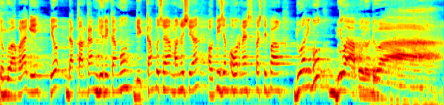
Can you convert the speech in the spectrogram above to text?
Tunggu apa lagi? Yuk, daftarkan diri kamu di kampusnya Manusia Autism Awareness Festival 2022.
